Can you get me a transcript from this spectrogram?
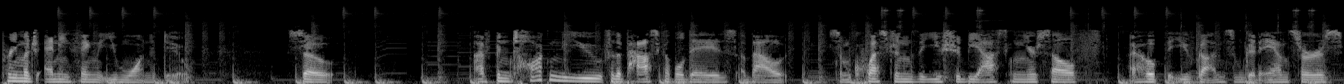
pretty much anything that you want to do. So, I've been talking to you for the past couple days about some questions that you should be asking yourself. I hope that you've gotten some good answers,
